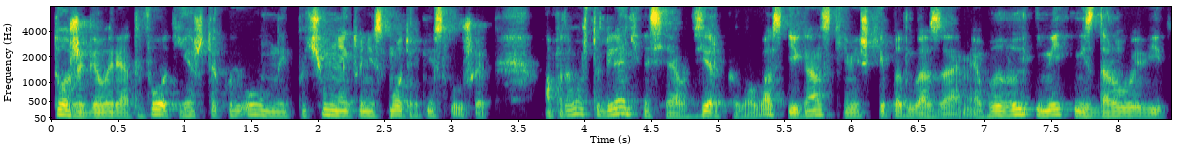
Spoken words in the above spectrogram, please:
тоже говорят, вот, я же такой умный, почему меня никто не смотрит, не слушает? А потому что гляньте на себя в зеркало, у вас гигантские мешки под глазами, вы, вы имеете нездоровый вид.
